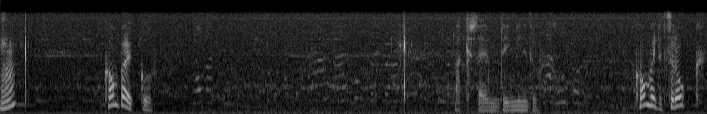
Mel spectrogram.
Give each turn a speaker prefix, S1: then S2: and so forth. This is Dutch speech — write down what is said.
S1: Hm? Kom Beukel. Lekker stem Ding rein tun. Kom weer terug.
